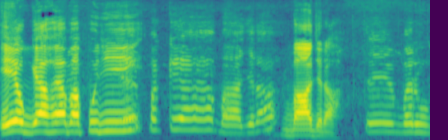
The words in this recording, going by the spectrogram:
ਇਹ ਉੱਗਿਆ ਹੋਇਆ ਬਾਪੂ ਜੀ ਇਹ ਪੱਕਿਆ ਬਾਜਰਾ ਬਾਜਰਾ। ਤੇ ਬਰੂ।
